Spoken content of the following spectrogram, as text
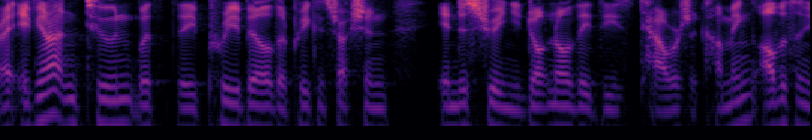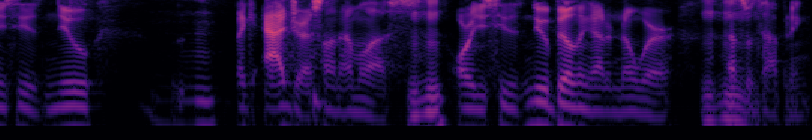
Right? If you're not in tune with the pre-build or pre-construction industry and you don't know that these towers are coming, all of a sudden you see this new mm-hmm. like address on MLS mm-hmm. or you see this new building out of nowhere. That's mm-hmm. what's happening.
